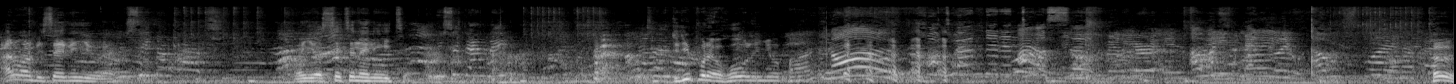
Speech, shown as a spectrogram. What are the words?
I don't want to be saving you eh, when you're sitting and eating. You sit down, mate. I'll tell you. Did you put a hole in your pie? No. Who?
